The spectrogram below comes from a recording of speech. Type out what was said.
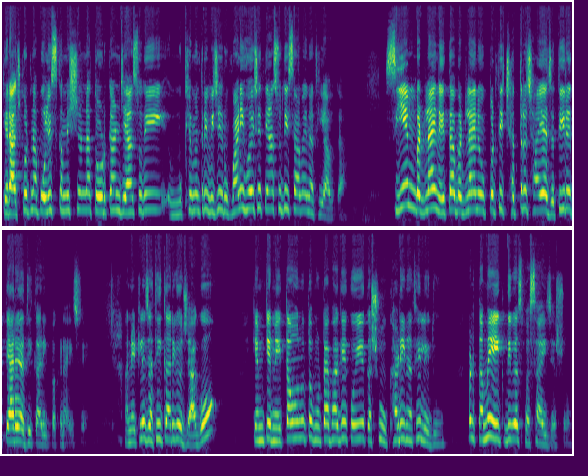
કે રાજકોટના પોલીસ કમિશનરના તોડકાંડ જ્યાં સુધી મુખ્યમંત્રી વિજય રૂપાણી હોય છે, ત્યાં સુધી સામે નથી આવતા. સીએમ બદલાય, નેતા બદલાય ને ઉપરથી છત્રછાયા જતી રહે ત્યારે અધિકારી પકડાય છે. અને એટલે જ અધિકારીઓ જાગો. કેમ કે નેતાઓનું તો મોટાભાગે કોઈએ કશું ઉખાડી નથી લીધું. પણ તમે એક દિવસ ફસાઈ જશો.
